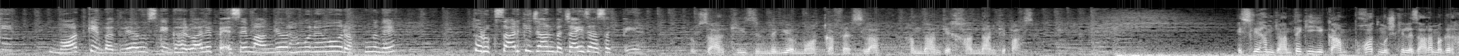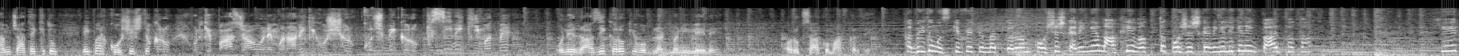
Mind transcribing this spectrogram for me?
की मौत के बदले और उसके घर वाले पैसे मांगे और हम उन्हें वो रकम दे तो रुखसार की जान बचाई जा सकती है। रुखसार की ज़िंदगी और मौत का फैसला हमदान के खानदान के पास है। इसलिए हम जानते हैं कि ये काम बहुत मुश्किल है जारा मगर हम चाहते हैं कि तुम एक बार कोशिश तो करो उनके पास जाओ उन्हें मनाने की कोशिश करो कुछ भी करो किसी भी कीमत में। उन्हें राज़ी करो कि वो ब्लड मनी ले ले और रुखसार को माफ़ कर दे। कभी तुम उसकी फ़िक्र मत करो हम कोशिश करेंगे हम आखिरी वक्त तक कोशिश करेंगे लेकिन एक बात बताओ। ये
